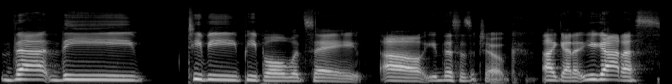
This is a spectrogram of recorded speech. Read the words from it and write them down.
that the TV people would say, Oh, this is a joke. I get it. You got us.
